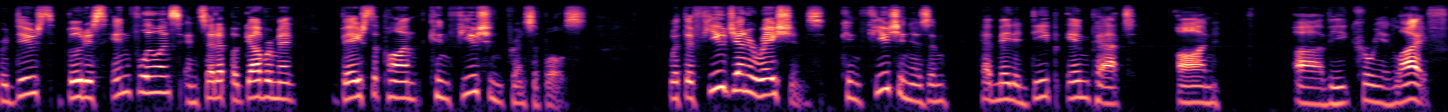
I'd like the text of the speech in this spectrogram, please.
reduced Buddhist influence and set up a government based upon Confucian principles. With a few generations, Confucianism had made a deep impact on uh, the Korean life.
